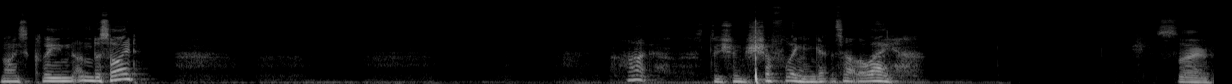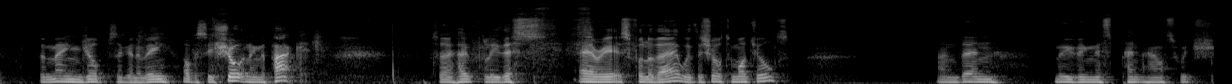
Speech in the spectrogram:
nice clean underside. Right, let's do some shuffling and get this out of the way. So the main jobs are going to be obviously shortening the pack. So hopefully this area is full of air with the shorter modules. And then moving this penthouse which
